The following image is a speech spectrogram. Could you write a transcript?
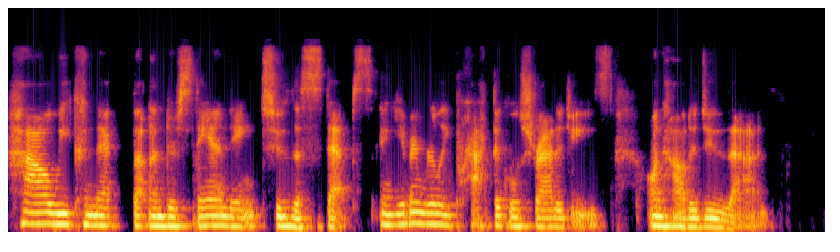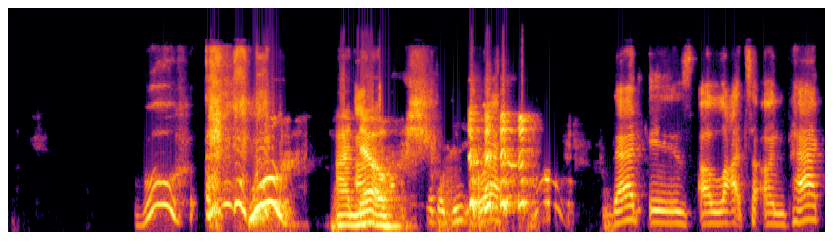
how we connect the understanding to the steps and giving really practical strategies on how to do that. Woo! Woo! I know. that is a lot to unpack.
